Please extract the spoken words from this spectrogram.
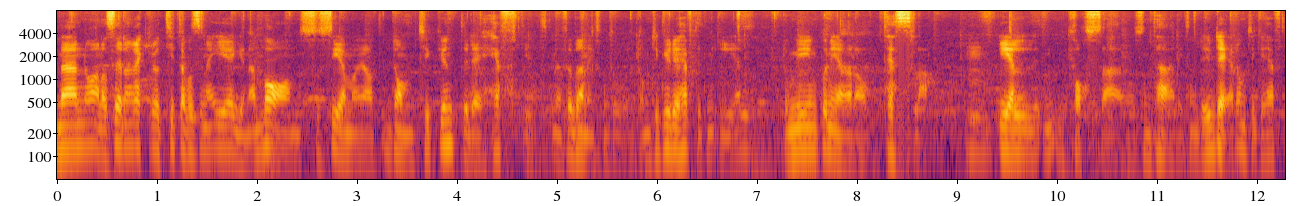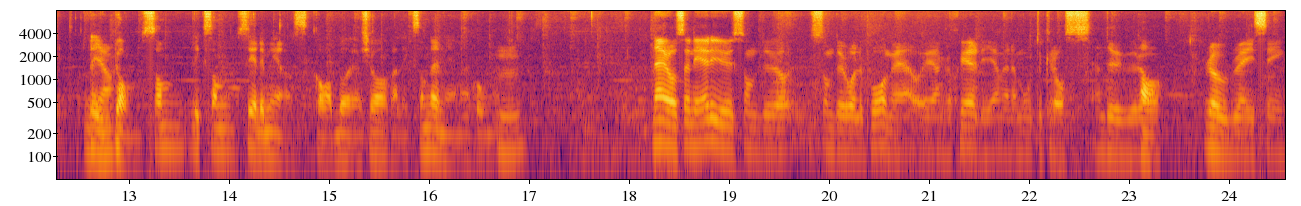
Men å andra sidan räcker det att titta på sina egna barn så ser man ju att de tycker inte det är häftigt med förbränningsmotorer. De tycker det är häftigt med el. De är ju imponerade av Tesla, elkrossar och sånt här. Liksom. Det är ju det de tycker är häftigt. Det är Ja. de som liksom sedermera ska börja köra liksom, den generationen. Nej, och sen är det ju som du, som du håller på med och är engagerad i. Jag menar motocross, enduro, Ja. roadracing,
